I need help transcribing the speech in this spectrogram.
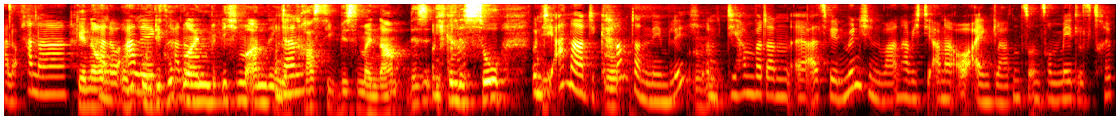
hallo Anna, genau. hallo und, Alex. Und die gucken hallo. einen wirklich immer an, denken, dann, krass, die wissen meinen Namen. Das, ich finde es so... Und die Anna, die kam ja. dann nämlich, mhm. und die haben wir dann, äh, als wir in München waren, habe ich die Anna auch eingeladen zu unserem Mädelstrip.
